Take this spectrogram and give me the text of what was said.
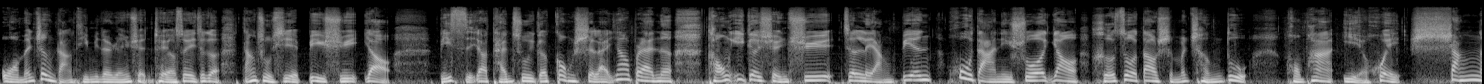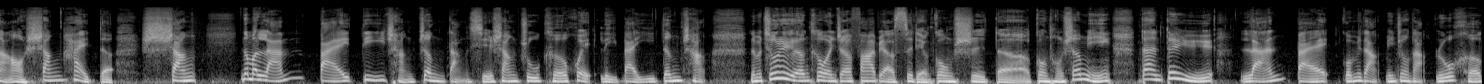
我们政党提名的人选退哦？所以这个党主席也必须要彼此要谈出一个共识来，要不然呢，同一个选区这两边互打，你说要合作到什么程度，恐怕也会伤啊哦，伤害的伤。那么蓝。白第一场政党协商朱科会礼拜一登场，那么朱立伦、柯文哲发表四点共识的共同声明，但对于蓝白国民党、民众党如何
